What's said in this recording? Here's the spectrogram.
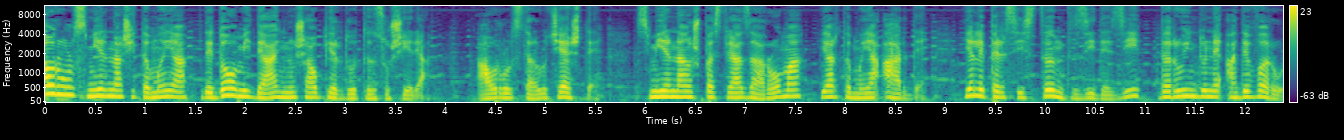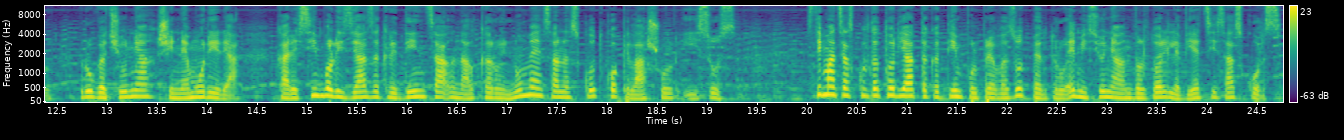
Aurul, Smirna și Tămâia de 2000 de ani nu și-au pierdut însușirea. Aurul strălucește, Smirna își păstrează aroma, iar Tămâia arde, ele persistând zi de zi, dăruindu-ne adevărul, rugăciunea și nemurirea, care simbolizează credința în al cărui nume s-a născut copilașul Isus. Stimați ascultători, iată că timpul prevăzut pentru emisiunea Învâltorile vieții s-a scurs.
